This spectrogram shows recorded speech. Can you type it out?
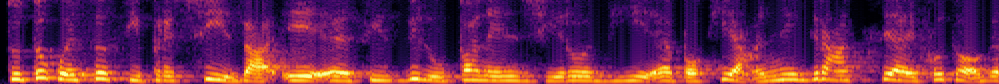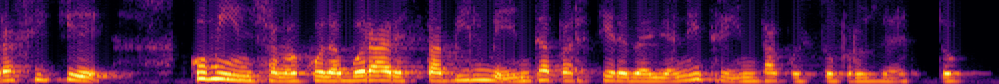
Tutto questo si precisa e eh, si sviluppa nel giro di eh, pochi anni grazie ai fotografi che cominciano a collaborare stabilmente a partire dagli anni 30 a questo progetto.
